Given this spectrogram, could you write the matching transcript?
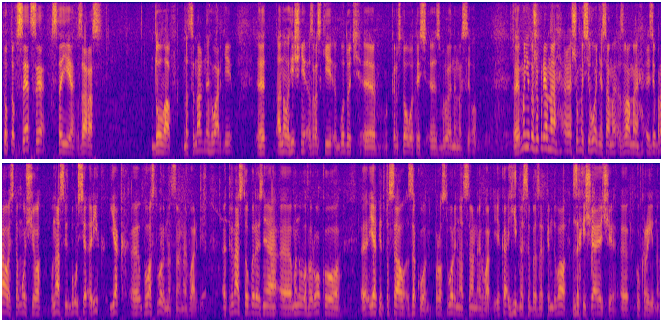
Тобто, все це стає зараз до лав Національної гвардії. Е, Аналогічні зразки будуть е, використовуватись е, збройними силами. Е, Мені дуже приємно, е, що ми сьогодні саме з вами зібрались, тому що у нас відбувся рік, як е, була створена Національна гвардія. Е, 13 березня минулого року я підписав закон про створення Національної гвардії, яка гідно себе зарекомендувала, захищаючи Україну,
